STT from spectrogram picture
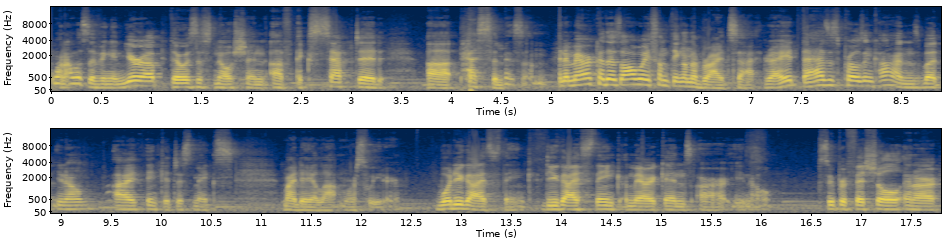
When I was living in Europe, there was this notion of accepted uh, pessimism. In America, there's always something on the bright side, right? That has its pros and cons, but you know, I think it just makes my day a lot more sweeter. What do you guys think? Do you guys think Americans are, you know, superficial in our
